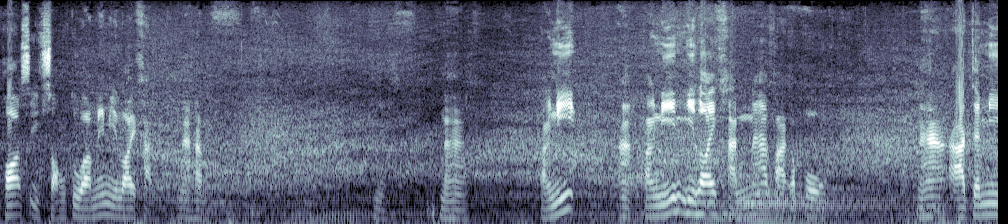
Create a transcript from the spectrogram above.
เพราะอีก 2 ตัวไม่มีรอยขันนะครับ นะฮะฝั่งนี้อะฝั่งนี้มีรอยขันนะฮะฝากระโปรงนะฮะอาจจะมี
